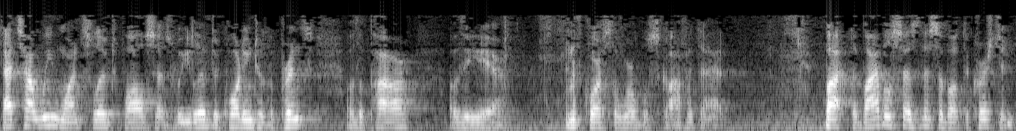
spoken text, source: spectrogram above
That's how we once lived, Paul says. We lived according to the prince of the power of the air. And of course, the world will scoff at that. But the Bible says this about the Christian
